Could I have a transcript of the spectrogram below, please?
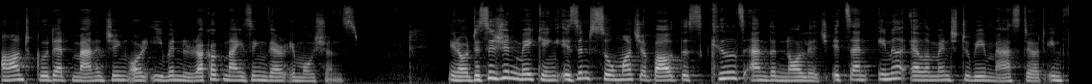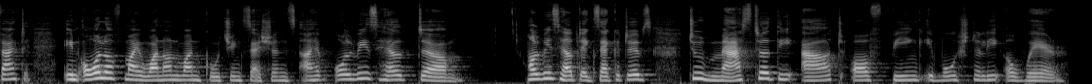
aren't good at managing or even recognizing their emotions. You know, decision making isn't so much about the skills and the knowledge, it's an inner element to be mastered. In fact, in all of my one on one coaching sessions, I have always helped. Um, always helped executives to master the art of being emotionally aware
